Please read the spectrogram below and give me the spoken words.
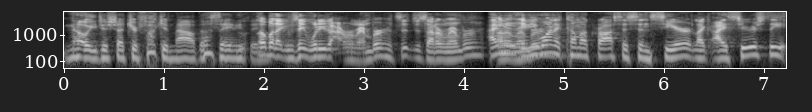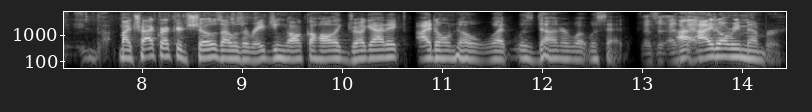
No, you just shut your fucking mouth. Don't say anything. No, but I can say, what do you? I remember. It's just I don't remember. I don't mean, if you want to come across as sincere, like I seriously, my track record shows I was a raging alcoholic, drug addict. I don't know what was done or what was said. That's it. That, I, I don't remember.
